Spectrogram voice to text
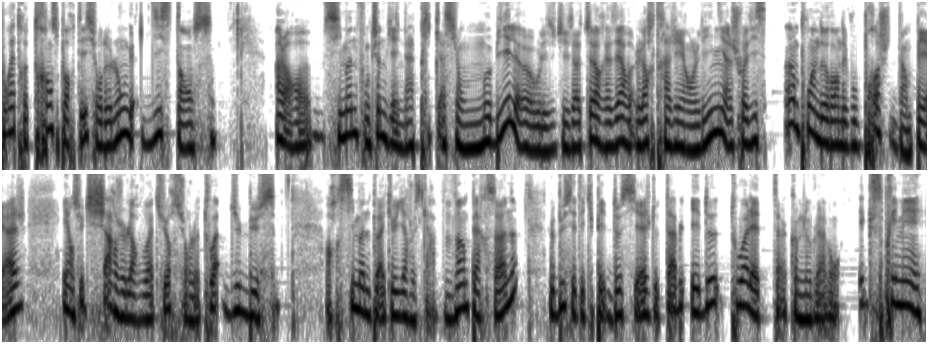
pour être transportés sur de longues distances. Alors, euh, Simone fonctionne via une application mobile euh, où les utilisateurs réservent leur trajet en ligne, choisissent un point de rendez-vous proche d'un péage et ensuite chargent leur voiture sur le toit du bus. Alors Simone peut accueillir jusqu'à 20 personnes. Le bus est équipé de sièges, de tables et de toilettes. Comme nous l'avons exprimé,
